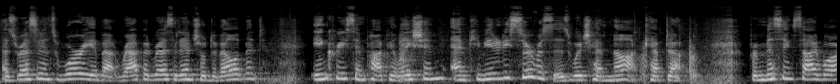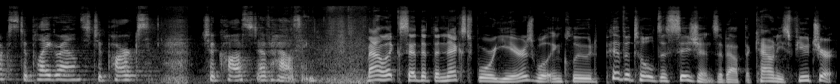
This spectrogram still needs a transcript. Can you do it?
As residents worry about rapid residential development, increase in population, and community services which have not kept up, from missing sidewalks to playgrounds to parks to cost of housing. Mallek said that the next four years will include pivotal decisions about the county's future,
